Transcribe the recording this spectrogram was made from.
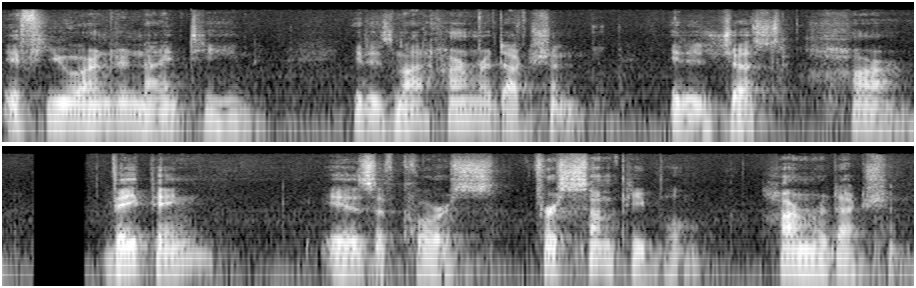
if you are under 19, it is not harm reduction, it is just harm. Vaping is, of course, for some people, harm reduction.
